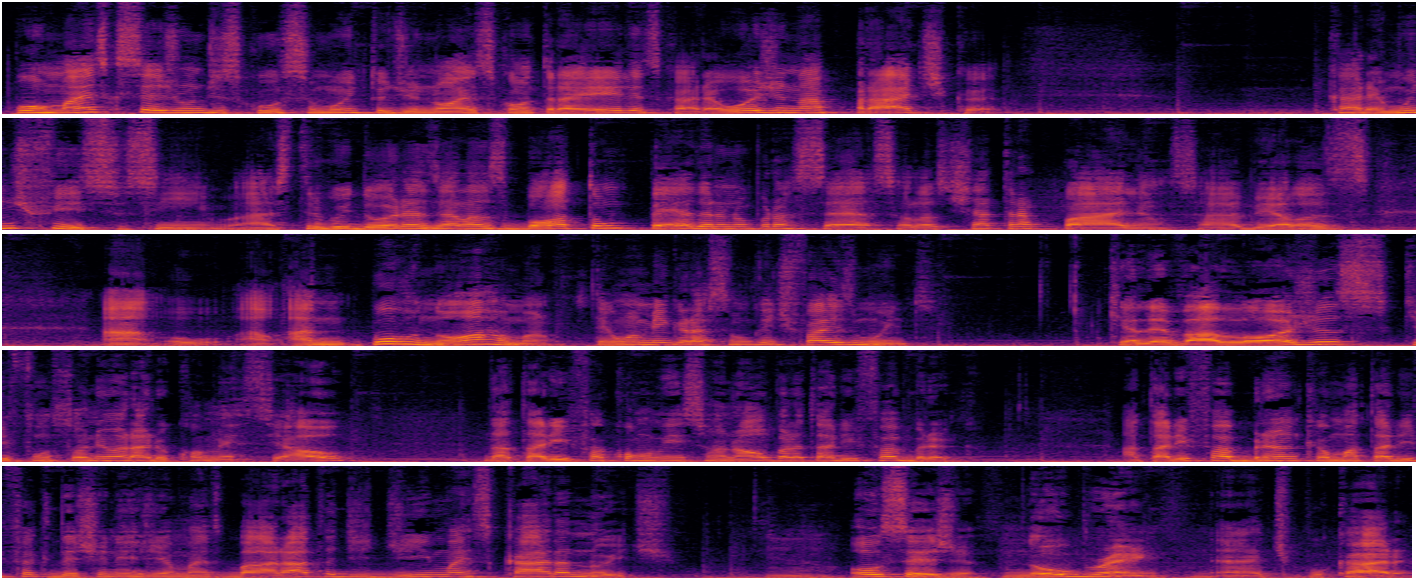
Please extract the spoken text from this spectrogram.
por mais que seja um discurso muito de nós contra eles, cara, hoje na prática, cara, é muito difícil, assim. As distribuidoras, elas botam pedra no processo, elas te atrapalham, sabe? Elas... o- a- a- por norma, tem uma migração que a gente faz muito, que é levar lojas que funcionam em horário comercial da tarifa convencional para a tarifa branca. A tarifa branca é uma tarifa que deixa a energia mais barata de dia e mais cara à noite. Ou seja, no brain. É, tipo, cara,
